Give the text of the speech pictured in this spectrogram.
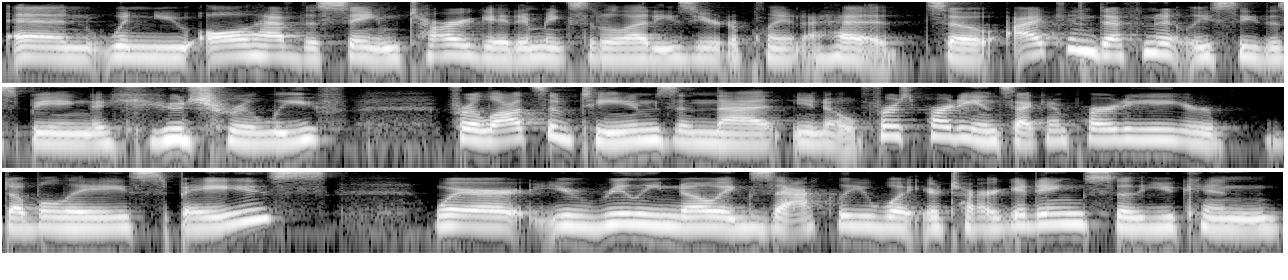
And when you all have the same target, it makes it a lot easier to plan ahead. So I can definitely see this being a huge relief for lots of teams in that, you know, first party and second party or double A space where you really know exactly what you're targeting so you can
